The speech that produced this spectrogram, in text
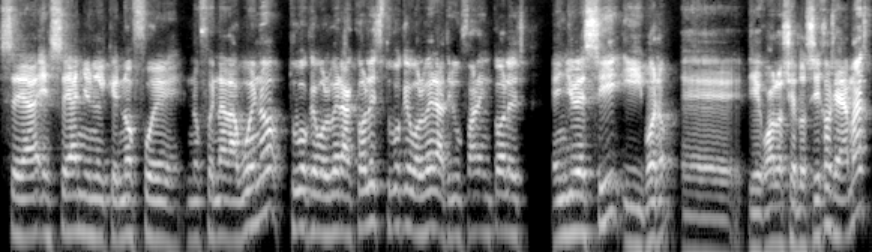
ese, ese, año en el que no fue, no fue nada bueno, tuvo que volver a college, tuvo que volver a triunfar en college en USC y bueno, eh, llegó a los siete hijos y además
